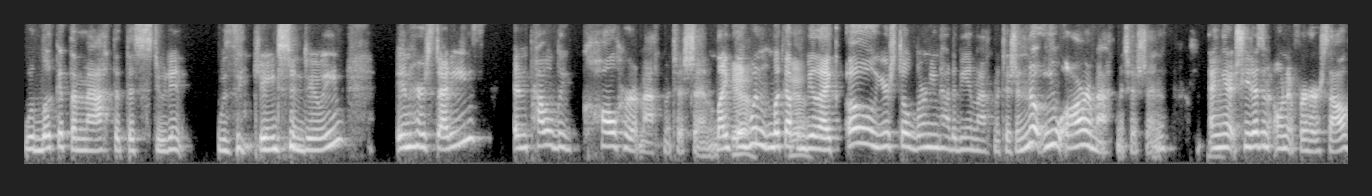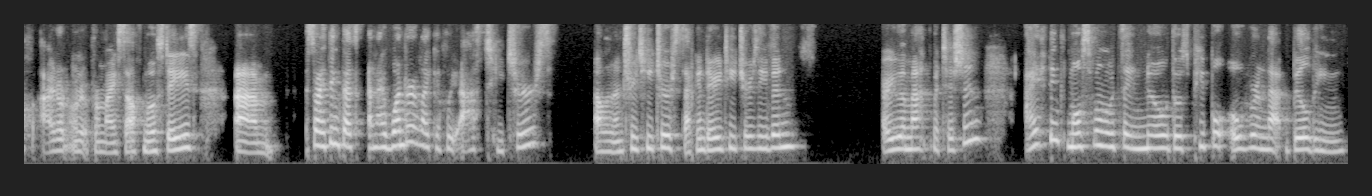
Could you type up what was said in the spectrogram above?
would look at the math that the student was engaged in doing in her studies and probably call her a mathematician. Like yeah. they wouldn't look up yeah. and be like, "Oh, you're still learning how to be a mathematician." No, you are a mathematician. And yet she doesn't own it for herself. I don't own it for myself most days. Um, so I think that's and I wonder like if we ask teachers, elementary teachers, secondary teachers even, are you a mathematician? I think most of them would say no, those people over in that building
